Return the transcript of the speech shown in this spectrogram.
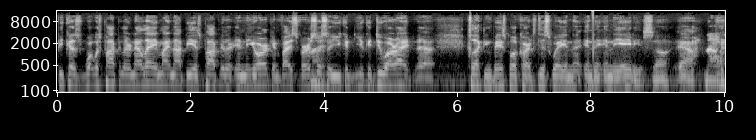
because what was popular in LA might not be as popular in New York and vice versa. Right. So you could you could do all right uh, collecting baseball cards this way in the in the in the 80s. So yeah. Now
